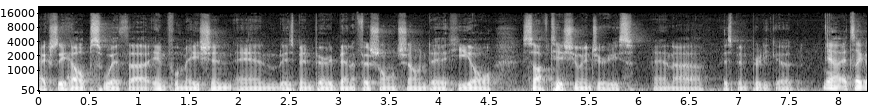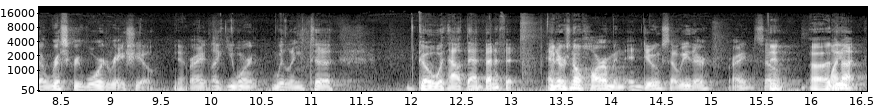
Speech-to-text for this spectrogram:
actually helps with uh, inflammation and has been very beneficial and shown to heal soft tissue injuries, and uh, it's been pretty good. Yeah, it's like a risk reward ratio, Yeah. right? Like you weren't willing to go without that benefit, and Yeah. there was no harm in, in doing so either, right? So Yeah. Uh, why the, not?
